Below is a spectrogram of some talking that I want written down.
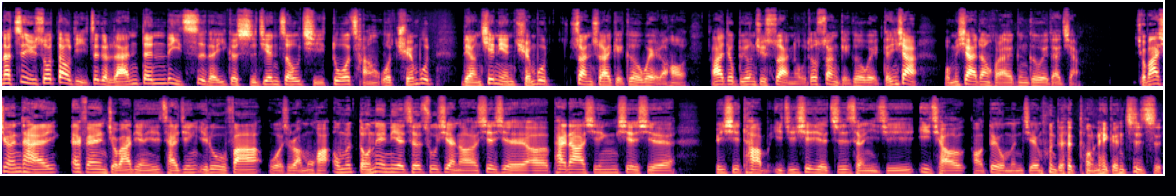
那至于说到底这个蓝灯历次的一个时间周期多长，我全部两千年全部算出来给各位了哈，大家就不用去算了，我都算给各位。等一下我们下一段回来跟各位再讲。九八新闻台 FM 九八点一财经一路发，我是阮木华。我们斗内列车出现了，谢谢呃派大星，谢谢 BC Top，以及谢谢知成以及一桥哦，对我们节目的同类跟支持，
